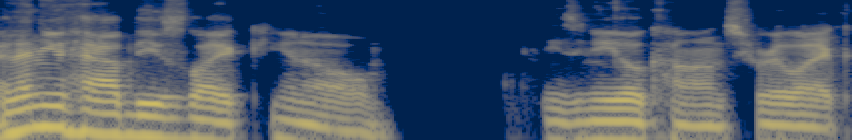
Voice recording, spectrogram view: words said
And then you have these like you know these neocons who are like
